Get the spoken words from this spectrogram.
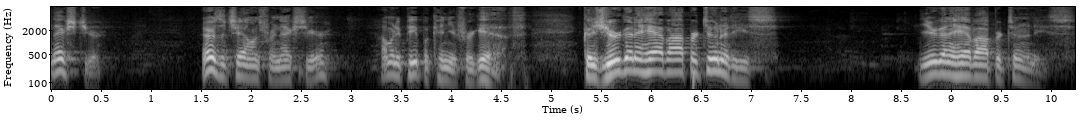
next year? There's a challenge for next year. How many people can you forgive? Because you're going to have opportunities. You're going to have opportunities.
